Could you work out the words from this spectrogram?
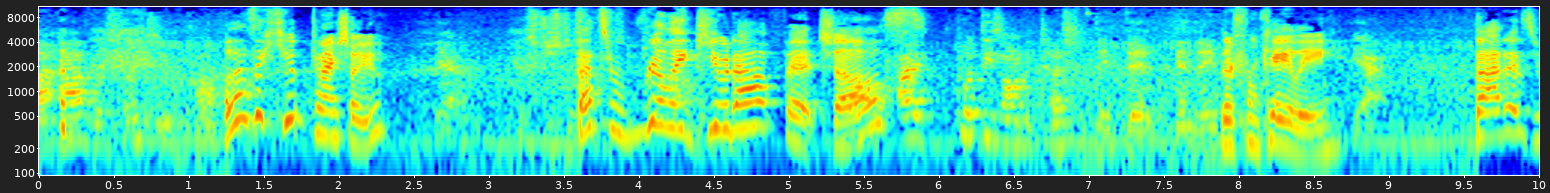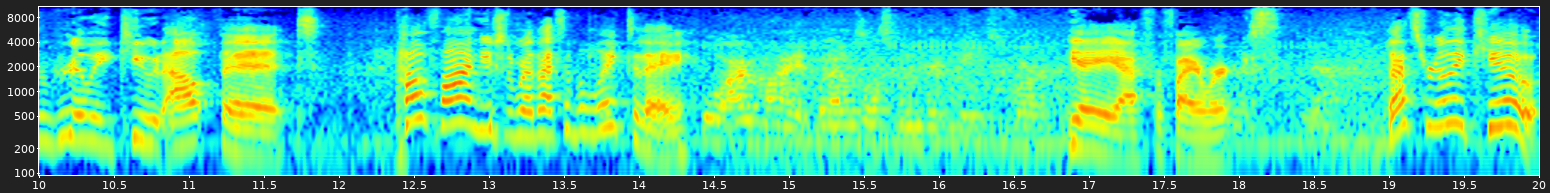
I have a swimsuit top. Well, that's a cute. Can I show you? Yeah. It's just a That's a really cute outfit, Well, I put these on to test if they fit, and they. They're from Kaylee. Yeah. That is a really cute outfit. How fun! You should wear that to the lake today. Well, I might, but I was also gonna bring these for. Yeah, yeah, yeah, for fireworks. Yeah. That's really cute.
